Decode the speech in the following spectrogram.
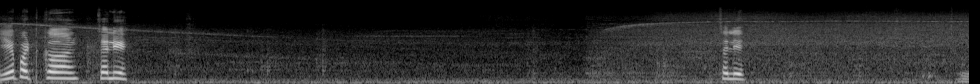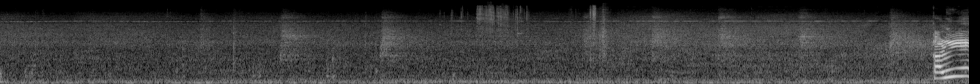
ये पटकन. चल ये. चल काळू ये.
